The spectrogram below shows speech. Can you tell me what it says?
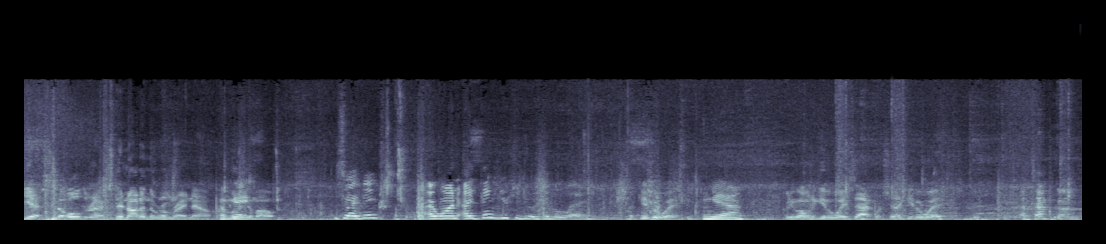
Yes, the old racks. They're not in the room right now. I Okay. moved them out. So I think I want. I think you should do a giveaway. A giveaway. Yeah. What do you want me to give away, Zach? What should I give away? A temp gun.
